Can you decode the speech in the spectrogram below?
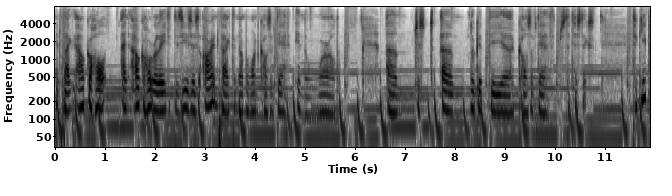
In fact, alcohol and alcohol related diseases are, in fact, the number one cause of death in the world. Um, just um, look at the uh, cause of death statistics. To keep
